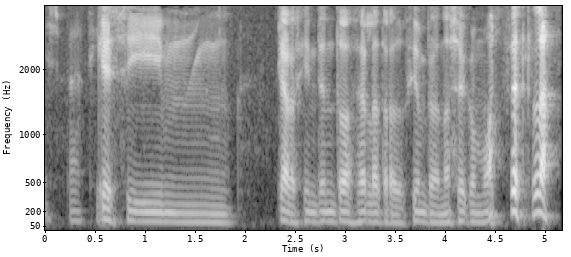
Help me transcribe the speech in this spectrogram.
espacio. que si... mm, Claro, es que intento hacer la traducción, pero no sé cómo hacerla.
